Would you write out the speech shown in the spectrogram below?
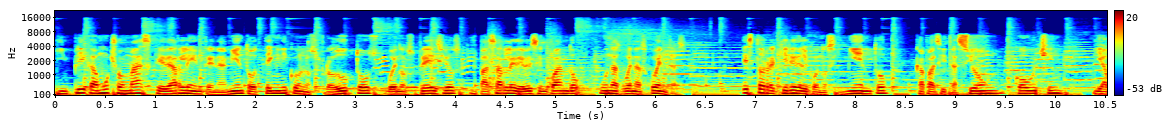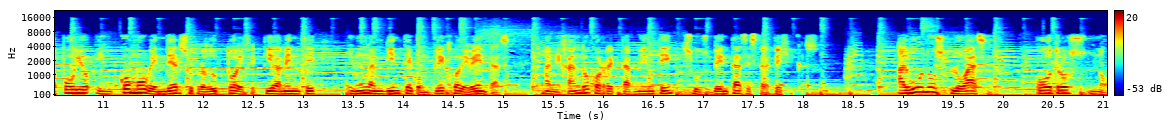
implica mucho más que darle entrenamiento técnico en los productos, buenos precios y pasarle de vez en cuando unas buenas cuentas. Esto requiere del conocimiento, capacitación, coaching y apoyo en cómo vender su producto efectivamente en un ambiente complejo de ventas, manejando correctamente sus ventas estratégicas. Algunos lo hacen, otros no.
